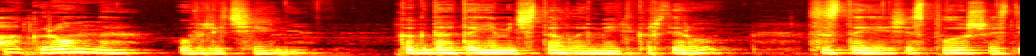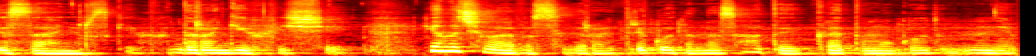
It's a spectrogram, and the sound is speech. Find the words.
огромное увлечение – когда-то я мечтала иметь гардероб, состоящий сплошь из дизайнерских, дорогих вещей. Я начала его собирать три года назад, и к этому году мне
